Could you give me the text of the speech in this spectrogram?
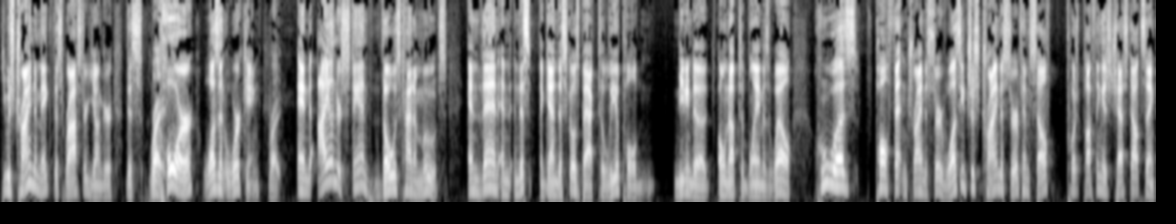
He was trying to make this roster younger. This Right. core wasn't working. Right. And I understand those kind of moves. And then, and, and this, again, this goes back to Leopold needing to own up to blame as well. Who was Paul Fenton trying to serve? Was he just trying to serve himself, push, puffing his chest out, saying,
